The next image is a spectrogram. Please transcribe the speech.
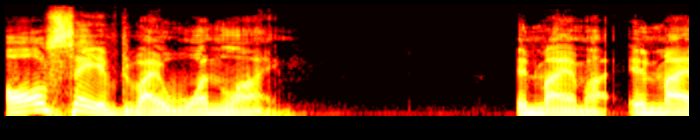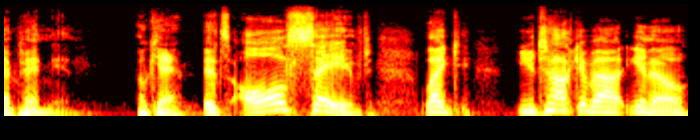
all saved by one line. In my in my opinion, okay, it's all saved. Like you talk about, you know,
